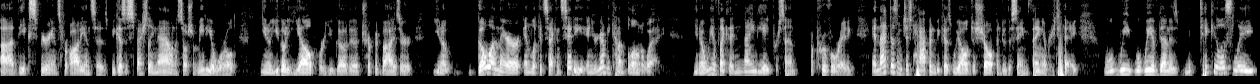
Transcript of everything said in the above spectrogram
uh, the experience for audiences. Because especially now in a social media world, you know, you go to Yelp or you go to TripAdvisor, you know, go on there and look at Second City, and you're going to be kind of blown away. You know, we have like a 98% approval rating. And that doesn't just happen because we all just show up and do the same thing every day. What we, what we have done is meticulously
